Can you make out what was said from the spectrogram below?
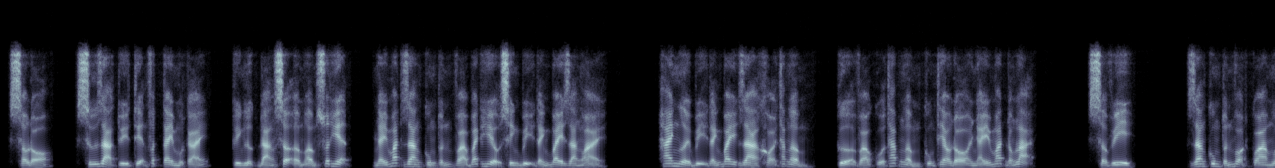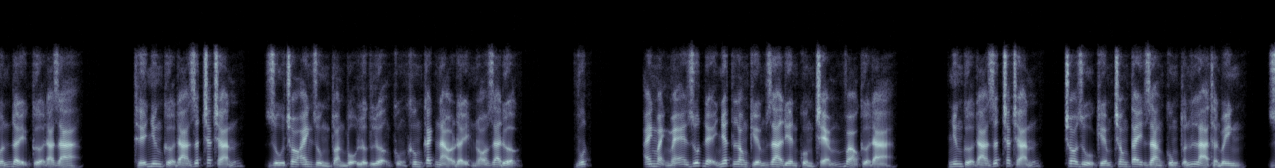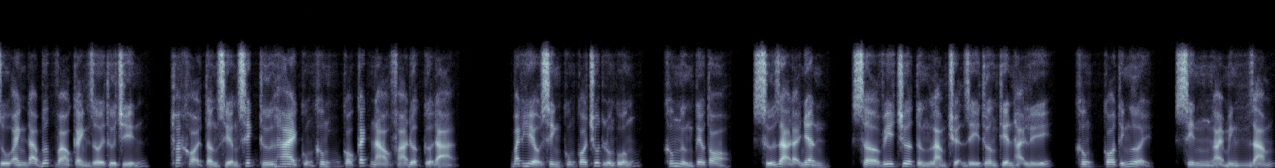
Sau đó, sứ giả tùy tiện phất tay một cái, kinh lực đáng sợ ầm ầm xuất hiện, nháy mắt giang cung tuấn và bách hiểu sinh bị đánh bay ra ngoài. Hai người bị đánh bay ra khỏi tháp ngầm, cửa vào của tháp ngầm cũng theo đó nháy mắt đóng lại. Sở vi. Giang cung tuấn vọt qua muốn đẩy cửa đá ra thế nhưng cửa đá rất chắc chắn, dù cho anh dùng toàn bộ lực lượng cũng không cách nào đẩy nó ra được. Vút. Anh mạnh mẽ rút đệ nhất long kiếm ra điên cuồng chém vào cửa đá. Nhưng cửa đá rất chắc chắn, cho dù kiếm trong tay giang cung tuấn là thần binh, dù anh đã bước vào cảnh giới thứ chín, thoát khỏi tầng xiềng xích thứ hai cũng không có cách nào phá được cửa đá. Bách hiểu sinh cũng có chút luống cuống, không ngừng kêu to, sứ giả đại nhân, sở vi chưa từng làm chuyện gì thương thiên hại lý, không có tính người, xin ngài minh giám.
